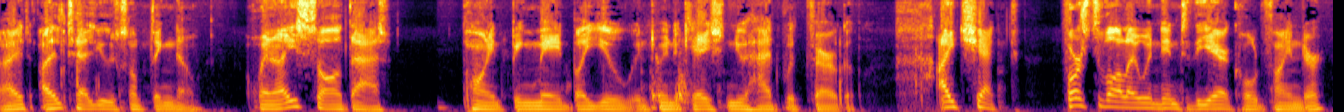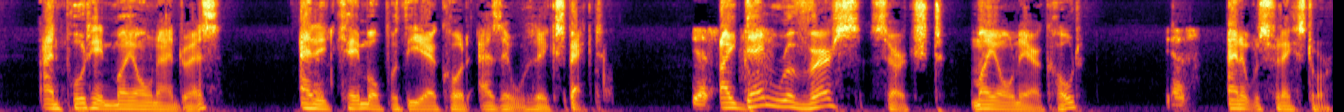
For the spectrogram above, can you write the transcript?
Right? I'll tell you something now. When I saw that point being made by you in communication you had with Fergal, I checked. First of all, I went into the Eircode finder and put in my own address, and it came up with the Eircode as I would expect. Yes. I then reverse searched my own Eircode, Yes. and it was for next door.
